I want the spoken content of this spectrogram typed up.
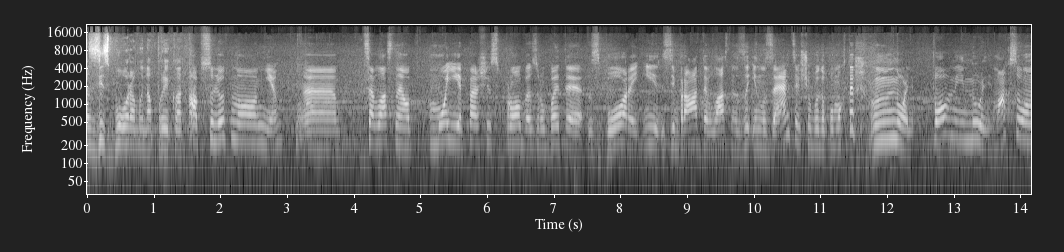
е, зі зборами, наприклад? Абсолютно ні. Це власне от мої перші спроби зробити збори і зібрати власне з іноземців, щоб допомогти. Ноль. Повний нуль. Максимум,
